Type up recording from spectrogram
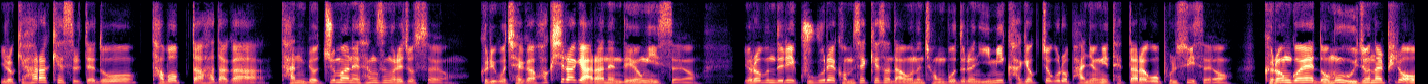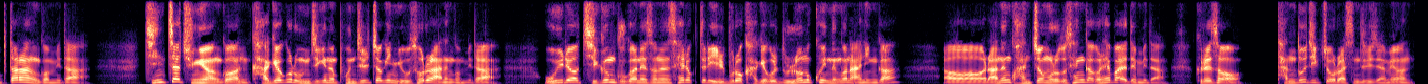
이렇게 하락했을 때도 답 없다 하다가 단 몇 주 만에 상승을 해줬어요. 그리고 제가 확실하게 알아낸 내용이 있어요. 여러분들이 구글에 검색해서 나오는 정보들은 이미 가격적으로 반영이 됐다라고 볼 수 있어요. 그런 거에 너무 의존할 필요 없다라는 겁니다. 진짜 중요한 건 가격을 움직이는 본질적인 요소를 아는 겁니다. 오히려 지금 구간에서는 세력들이 일부러 가격을 눌러놓고 있는 건 아닌가? 어, 라는 관점으로도 생각을 해봐야 됩니다. 그래서 단도직입적으로 말씀드리자면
